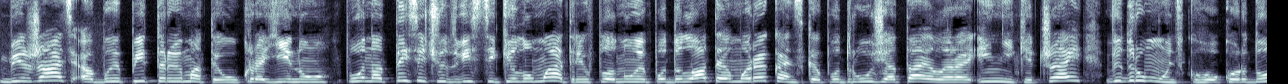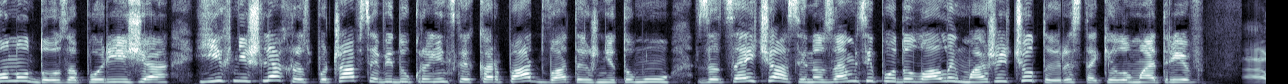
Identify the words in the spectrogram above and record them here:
Біжать, аби підтримати Україну. Понад 1200 кілометрів планує подолати американське подружжя Тайлера і Нікі Чей від румунського кордону до Запоріжжя. Їхній шлях розпочався від українських Карпат два тижні тому. За цей час іноземці подолали майже 400 кілометрів. Uh.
